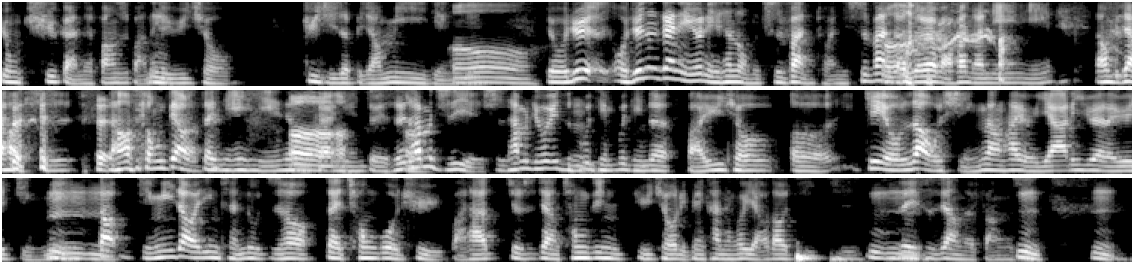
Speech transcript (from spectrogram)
用驱赶的方式把那个嗯鱼球聚集的比较密一点点。哦，对，我觉得我觉得那个概念有点像是我们吃饭团，你吃饭团的时候要把饭团捏一捏，然后比较好吃，然后松掉了再捏一捏那种概念。对，所以他们其实也是，他们就会一直不停不停的把鱼球呃借由绕行让它有压力越来越紧密，到紧密到一定程度之后再冲过去，把它就是这样冲进鱼球里面，看能够咬到几只，类似这样的方式。嗯嗯。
